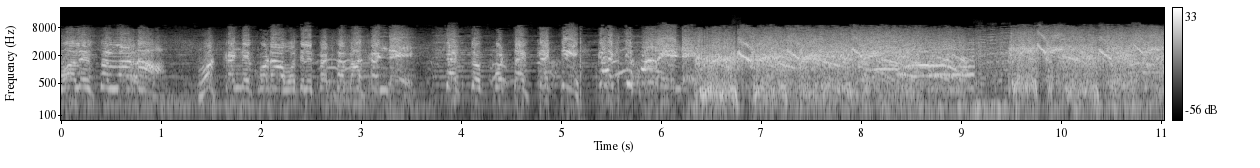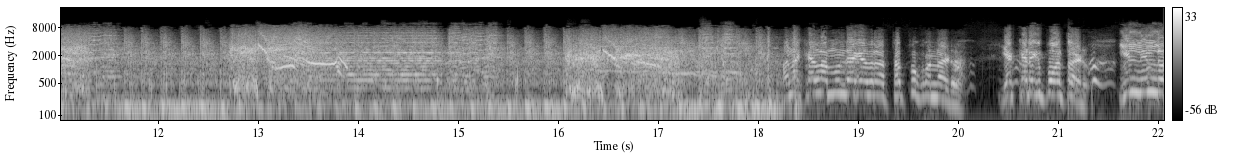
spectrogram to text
పోలీసులారా ఒక్కడిని కూడా వదిలిపెట్టమాకండి. చెట్టు పుట్ట కట్టి కట్టి పారేయండి. మన కళ్ళ ముందే కదరా తప్పుకున్నాడు ఎక్కడికి పోతాడు? ఇల్లు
